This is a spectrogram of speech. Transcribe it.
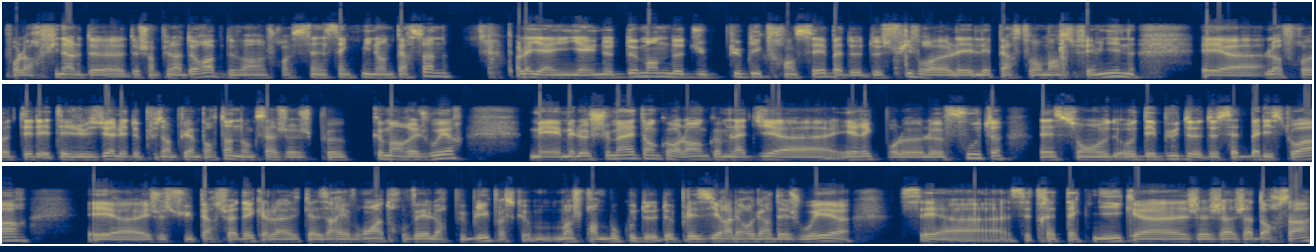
pour leur finale de, championnat d'Europe devant, je crois, 5, 5, millions de personnes. Voilà, il y a, une demande du public français bah, de, suivre les, performances féminines et euh, l'offre télé, télévisuelle est de plus en plus importante. Donc ça, je, je peux que m'en réjouir. Mais, mais le chemin est encore long, comme l'a dit euh, Eric pour le, foot. Elles sont au, début de, cette belle histoire. Et, euh, je suis persuadé qu'elles arriveront à trouver leur public parce que moi je prends beaucoup de, plaisir à les regarder jouer. C'est euh, très technique, j'adore ça.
